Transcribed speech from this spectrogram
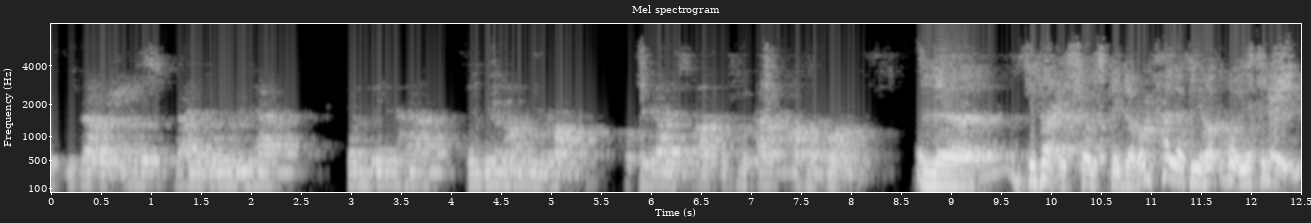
ارتفاع الشمس بعد طلوعها كم بينها كم بينهم من الوقت وكذلك صلاة الضحى قبل الظهر؟ ارتفاع الشمس قيد الرمح هذا في رؤية العين.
